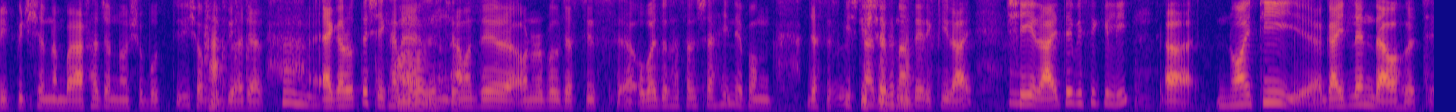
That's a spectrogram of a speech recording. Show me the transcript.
রিট পিটিশন নাম্বার আট হাজার নয়শো বত্রিশ অব্লিক দুই হাজার এগারোতে। সেখানে আমাদের অনারেবল জাস্টিস ওবায়দুল হাসান শাহিন এবং জাস্টিস কৃষ্ণা কৃষ্ণা দেবনাথ। দেবনাথের একটি রায়। সেই রায়তে বেসিক্যালি নয়টি গাইডলাইন দেওয়া হয়েছে।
